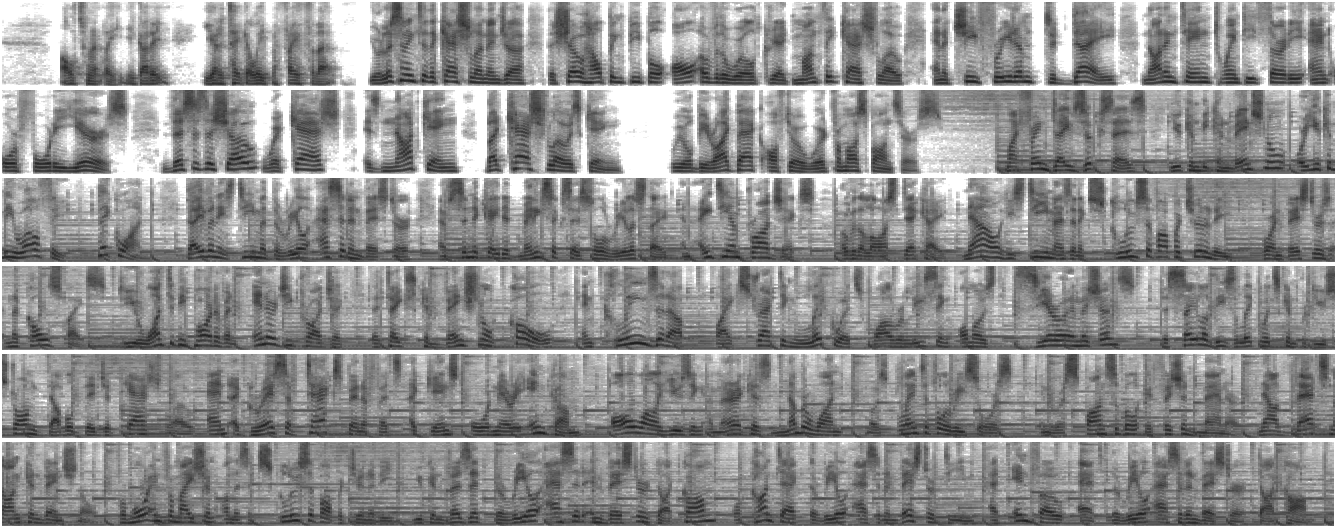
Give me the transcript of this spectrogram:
Ultimately, you got to you got to take a leap of faith for that. You're listening to the Cashflow Ninja, the show helping people all over the world create monthly cash flow and achieve freedom today, not in 10, 20, 30 and or 40 years. This is the show where cash is not king, but cash flow is king. We will be right back after a word from our sponsors. My friend Dave Zook says you can be conventional or you can be wealthy. Pick one. Dave and his team at The Real Asset Investor have syndicated many successful real estate and ATM projects over the last decade. Now, his team has an exclusive opportunity for investors in the coal space. Do you want to be part of an energy project that takes conventional coal and cleans it up by extracting liquids while releasing almost zero emissions? The sale of these liquids can produce strong double digit cash flow and aggressive tax benefits against ordinary income, all while using America's number one most plentiful resource in a responsible, efficient manner. Now that's non conventional. For more information on this exclusive opportunity, you can visit therealassetinvestor.com or contact the Real Asset Investor team at info at therealassetinvestor.com.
